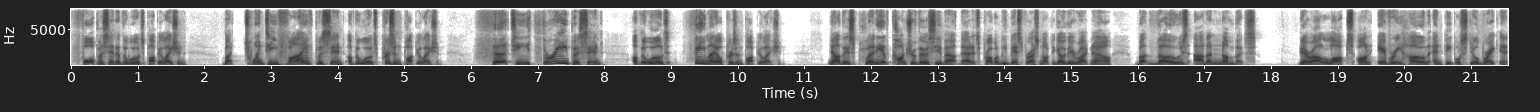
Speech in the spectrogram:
4% of the world's population, but 25% of the world's prison population, 33% of the world's female prison population. Now, there's plenty of controversy about that. It's probably best for us not to go there right now, but those are the numbers. There are locks on every home and people still break in.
